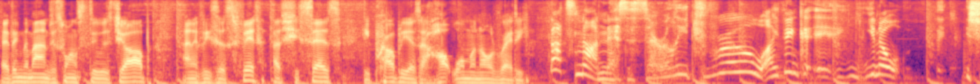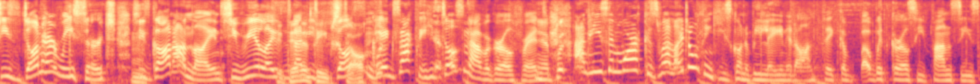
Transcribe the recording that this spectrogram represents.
I think the man just wants to do his job, and if he's as fit as she says, he probably has a hot woman already. That's not necessarily true. I think, eh, you know, she's done her research. She's gone online. She realizes Hmm. She did that a he deep doesn't. stalk. Exactly, he doesn't have a girlfriend, Yeah, but- and he's in work as well. I don't think he's going to be laying it on thick uh, with girls he fancies.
